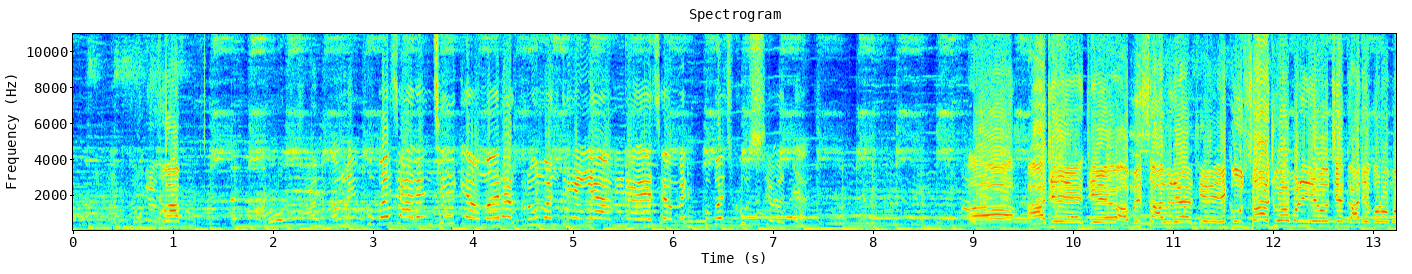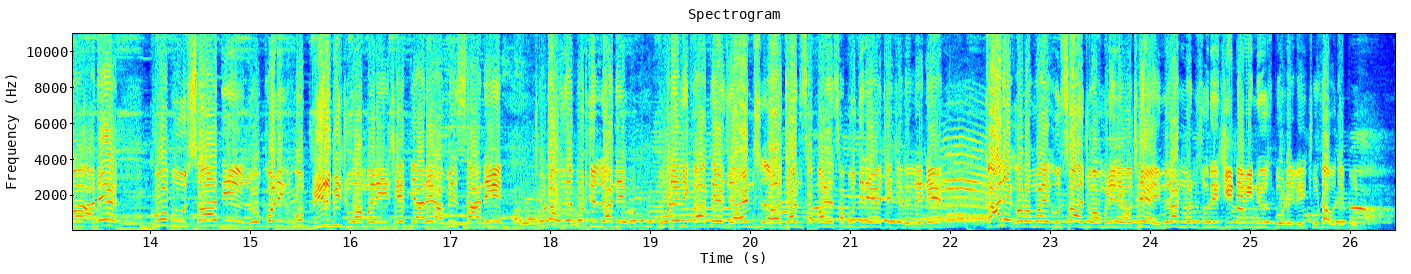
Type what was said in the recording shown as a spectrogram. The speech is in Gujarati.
આજે જે અમિત શાહ આવી રહ્યા છે, એક ઉત્સાહ જોવા મળી રહ્યો છે કાર્યકરોમાં અને ખૂબ ઉત્સાહથી લોકોની ખૂબ ભીડ બી જોવા મળી છે ત્યારે અમિત શાહની છોટાઉદેપુર જિલ્લાની બોડેલી ખાતે જન જનસભાને સંબોધી રહ્યા છે, જેને લઈને કાર્યકરોમાં એક ઉત્સાહ જોવા મળી રહ્યો છે. Imran Mansuri GTV news Bodeli, Chhotaudepur.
